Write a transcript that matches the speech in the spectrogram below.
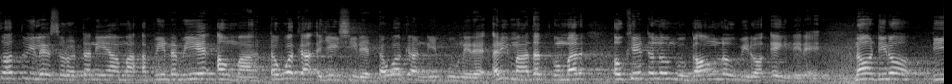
သွားတွေ့လဲဆိုတော့တနေရာမှာအပင်တမရဲ့အောက်မှာတဝက်ကအရေးရှိတယ်တဝက်ကနေပူနေတယ်အဲ့ဒီမှာဒတ်ကွန်မတ်အုတ်ခဲတစ်လုံးကိုကောင်းလုပ်ပြီးတော့အိတ်နေတယ်နော်ဒီတော့ဒီ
